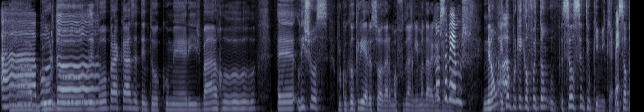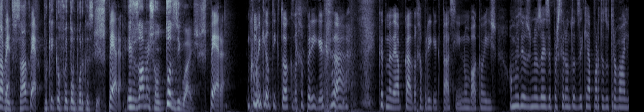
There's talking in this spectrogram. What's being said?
abordou, abordou. levou para casa, tentou comer e esbarrou, eh, lixou-se. Porque o que ele queria era só dar uma fudanga e mandar a Não gaja sabemos. embora. Não? Então porquê é que ele foi tão... Se ele sentiu química Espera, e se ele estava espera, interessado, espera. porquê é que ele foi tão porco a seguir? Espera, Estes homens são todos iguais. espera. Como aquele TikTok da rapariga que está. que eu te mandei há bocado, a rapariga que está assim num balcão e diz: Oh meu Deus, os meus ex apareceram todos aqui à porta do trabalho.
